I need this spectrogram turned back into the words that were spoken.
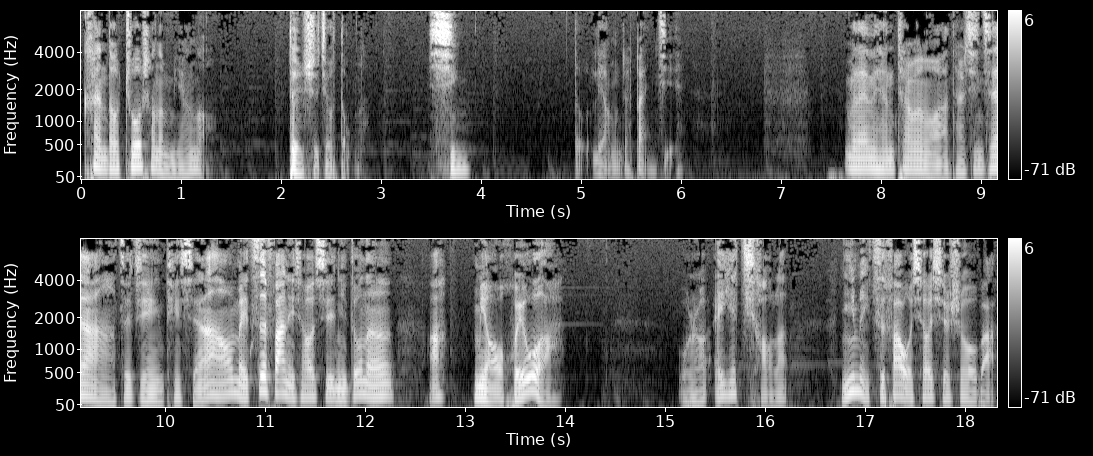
看到桌上的棉袄，顿时就懂了，心都凉着半截。未来那天突然问我，他说：“亲亲啊，最近挺闲啊，我每次发你消息，你都能啊秒回我。”啊。”我说：“哎，也巧了，你每次发我消息的时候吧，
